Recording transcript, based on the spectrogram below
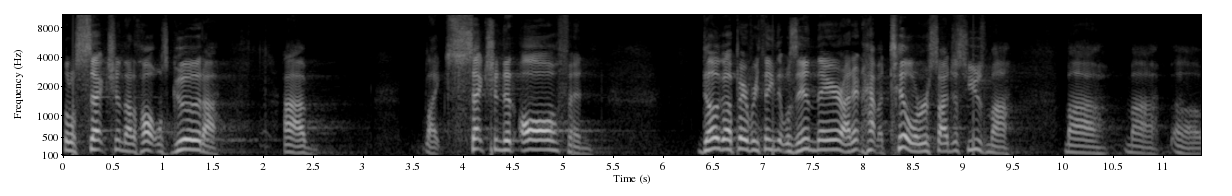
little section that I thought was good. I, I like sectioned it off and dug up everything that was in there. I didn't have a tiller, so I just used my, my, my uh,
